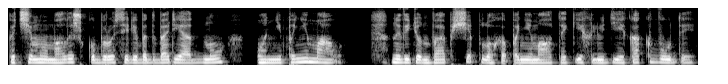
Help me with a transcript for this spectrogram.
Почему малышку бросили во дворе одну, он не понимал. Но ведь он вообще плохо понимал таких людей, как Вуды,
